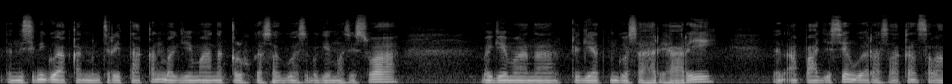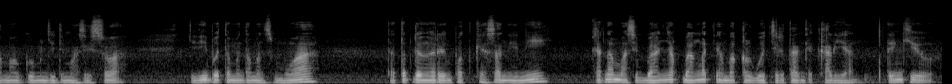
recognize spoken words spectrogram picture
dan di sini gue akan menceritakan bagaimana keluh kesah gue sebagai mahasiswa, bagaimana kegiatan gue sehari-hari, dan apa aja sih yang gue rasakan selama gue menjadi mahasiswa. Jadi buat teman-teman semua, tetap dengerin podcastan ini karena masih banyak banget yang bakal gue ceritain ke kalian. Thank you.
